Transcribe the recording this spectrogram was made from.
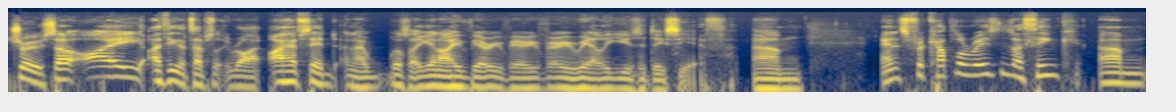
True. So I, I think that's absolutely right. I have said, and I will say again, I very, very, very rarely use a DCF, um, and it's for a couple of reasons. I think um,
